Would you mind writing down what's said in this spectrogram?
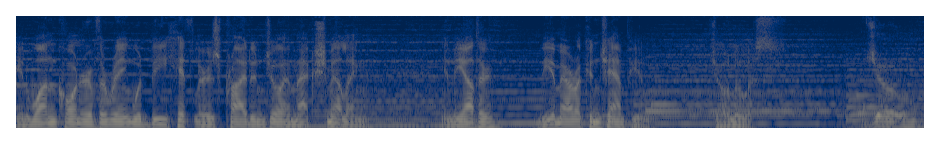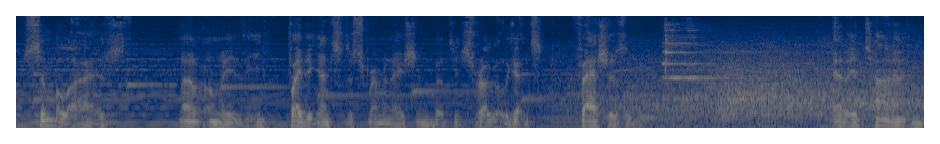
In one corner of the ring would be Hitler's pride and joy, Max Schmeling. In the other, the American champion, Joe Louis. Joe symbolized not only the fight against discrimination, but the struggle against fascism at a time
